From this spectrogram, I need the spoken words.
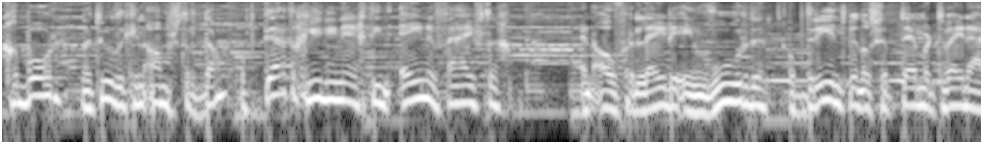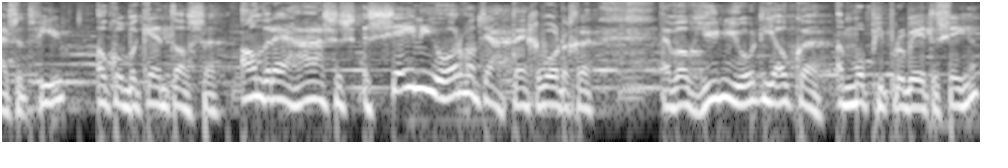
Geboren natuurlijk in Amsterdam op 30 juni 1951. En overleden in Woerden op 23 september 2004. Ook al bekend als eh, André Hazes senior. Want ja, tegenwoordig eh, hebben we ook junior die ook een mopje probeert te zingen.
